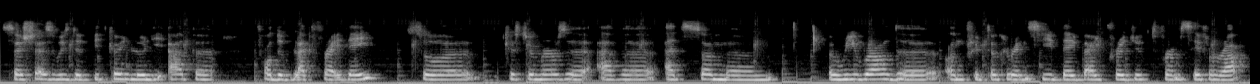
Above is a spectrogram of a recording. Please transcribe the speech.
such as with the Bitcoin Lolli app uh, for the Black Friday. So uh, customers uh, have uh, had some um, reward uh, on cryptocurrency if they buy product from Sephora.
